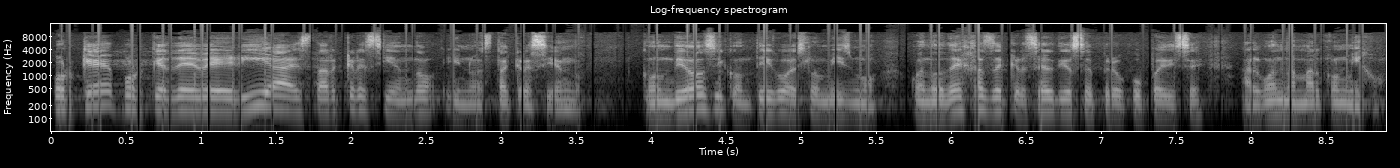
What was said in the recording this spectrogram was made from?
¿Por qué? Porque debería estar creciendo y no está creciendo. Con Dios y contigo es lo mismo. Cuando dejas de crecer, Dios se preocupa y dice, algo anda mal con mi hijo.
